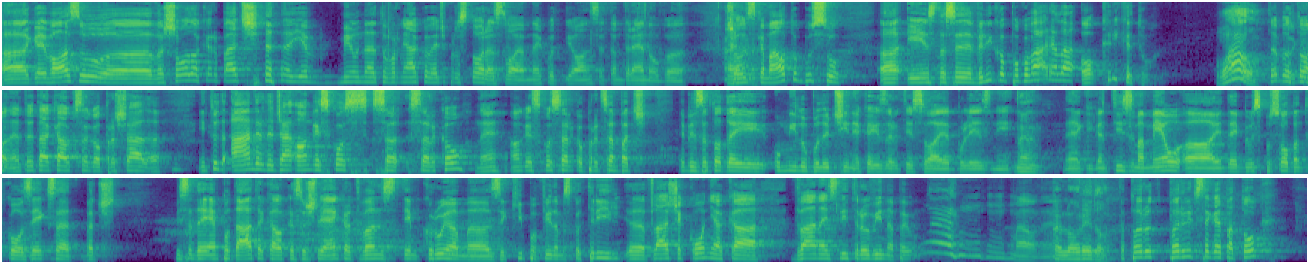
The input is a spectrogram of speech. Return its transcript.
uh, ga je vozil uh, v šolo, ker pač je imel na tovornjaku več prostora svojem, ne kot bi on se tam drenil v šolskem avtobusu. Uh, in sta se veliko pogovarjala o kriketu. Wow. To je bilo to, ne? to je tako, kako so ga vprašali. In tudi Andrej, je on ga je skozi sr- srkal, ne? on ga je skozi srkal, predvsem pač je bil zato, da je umilil bolečine, ki je zaradi te svoje bolezni, Ja. ne, gigantizma imel uh, in da je bil sposoben tako zeksati. Pač, Mislim, da je en podatek, ki so šli enkrat ven s tem krujem, uh, z ekipo filmsko, tri uh, flaše konjaka, 12 litrov vina, pa je eh, malo. Pa je bilo v redu. Prv, prvič se ga je pa tok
